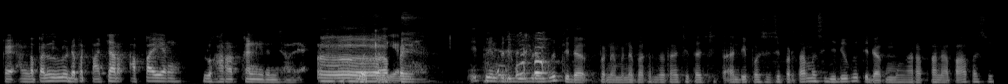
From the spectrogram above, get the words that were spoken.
Kayak anggapan lu dapat pacar apa yang lu harapkan gitu misalnya? Eh, kalian. apa ya Itu yang tadi gue bilang gue tidak pernah mendapatkan tentang cita-citaan di posisi pertama sih. Jadi gue tidak mengharapkan apa-apa sih.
